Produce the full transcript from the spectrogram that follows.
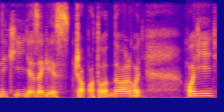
Niki, így az egész csapatoddal, hogy, hogy így,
